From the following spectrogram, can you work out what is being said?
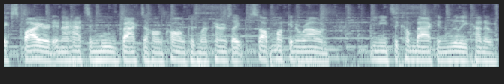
expired and I had to move back to Hong Kong because my parents like, stop mucking around. You need to come back and really kind of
